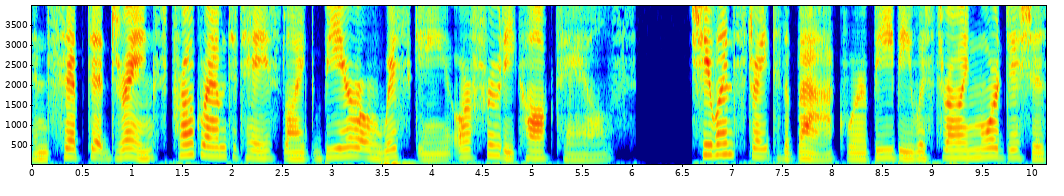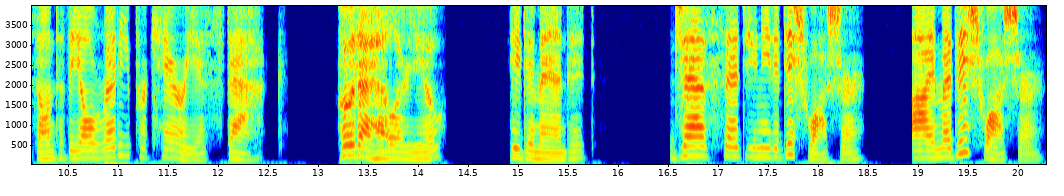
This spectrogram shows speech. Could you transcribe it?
and sipped at drinks programmed to taste like beer or whiskey or fruity cocktails. She went straight to the back where BB was throwing more dishes onto the already precarious stack. Who the hell are you? He demanded. Jazz said you need a dishwasher. I'm a dishwasher.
